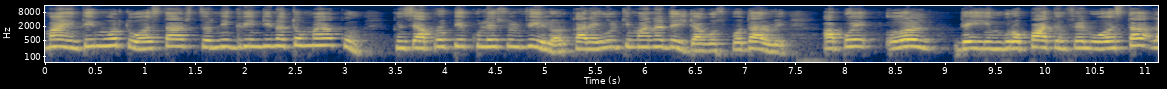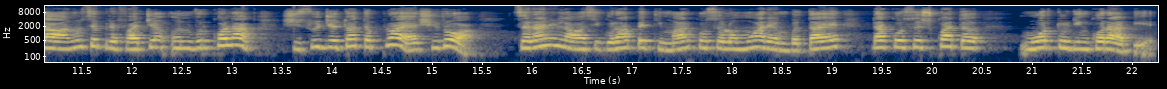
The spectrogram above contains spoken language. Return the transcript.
Mai întâi mortul ăsta ar stârni grindină tocmai acum – când se apropie culesul viilor, care e ultima nădejde a gospodarului. Apoi îl de îngropat în felul ăsta, la anul se preface în vârcolac și suge toată ploaia și roa. Țăranii l-au asigurat pe Timar că o să-l omoare în bătaie dacă o să-și scoată mortul din corabie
